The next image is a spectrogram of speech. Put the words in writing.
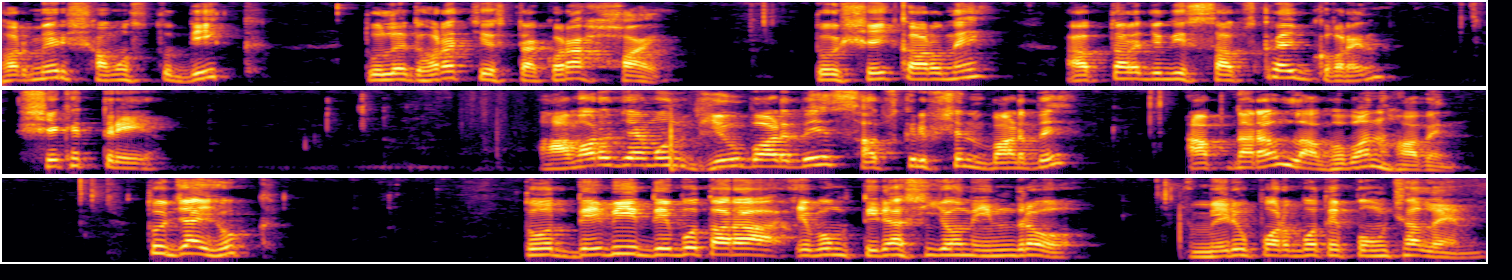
ধর্মের সমস্ত দিক তুলে ধরার চেষ্টা করা হয়। তো সেই কারণে আপনারা যদি সাবস্ক্রাইব করেন, সেক্ষেত্রে আমারও যেমন ভিউ বাড়বে, সাবস্ক্রিপশন বাড়বে, আপনারাও লাভবান হবেন। তো যাই হোক তো দেবী, দেবতারা এবং তিরাশি জন ইন্দ্র মেরু পর্বতে পৌঁছালেন।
